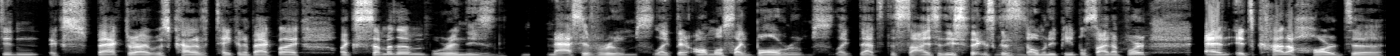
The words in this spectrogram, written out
didn't expect, or I was kind of taken aback by. Like some of them were in these massive rooms, like they're almost like ballrooms. Like that's the size of these things because mm-hmm. so many people sign up for it, and it's kind of hard to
